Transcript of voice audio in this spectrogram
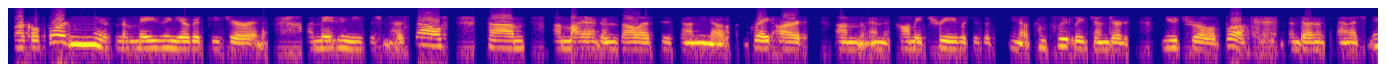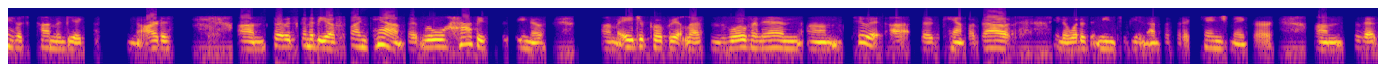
Sparkle Thornton, who's an amazing yoga teacher and amazing musician herself, come, um, Maya Gonzalez, who's done, you know, great art um, and the Call Me Tree, which is a you know completely gender neutral book and done in Spanish and English, come and be a you know, artist. Um, so it's going to be a fun camp, but we'll have these you know um, age appropriate lessons woven in um, to it uh, the camp about you know what does it mean to be an empathetic change maker, um, so that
